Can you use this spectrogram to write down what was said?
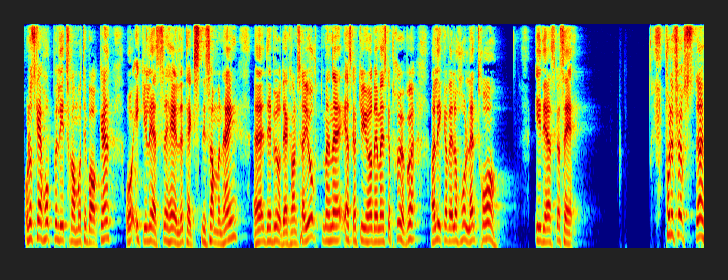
Og Nå skal jeg hoppe litt fram og tilbake og ikke lese hele teksten i sammenheng. Eh, det burde jeg kanskje ha gjort, men eh, jeg skal ikke gjøre det. Men jeg skal prøve allikevel å holde en tråd i det jeg skal se. For det første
